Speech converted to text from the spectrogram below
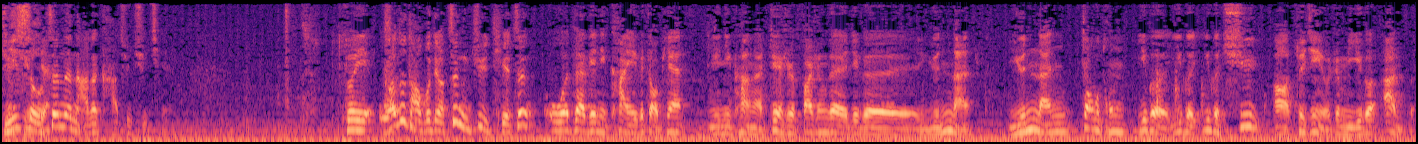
你手真的拿着卡去取钱。所以逃都逃不掉，证据铁证。我再给你看一个照片，你你看看，这是发生在这个云南云南昭通一个一个一个区啊，最近有这么一个案子，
